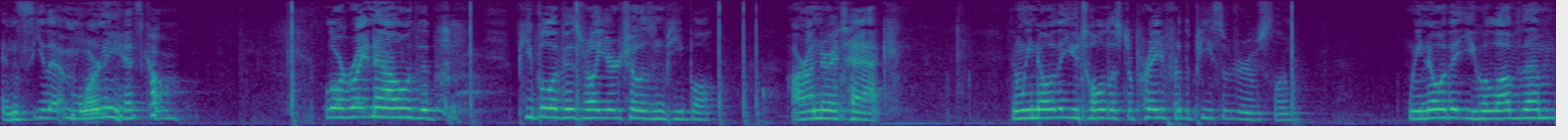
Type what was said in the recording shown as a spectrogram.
and see that morning has come. Lord, right now, the people of Israel, your chosen people, are under attack. And we know that you told us to pray for the peace of Jerusalem. We know that you love them,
